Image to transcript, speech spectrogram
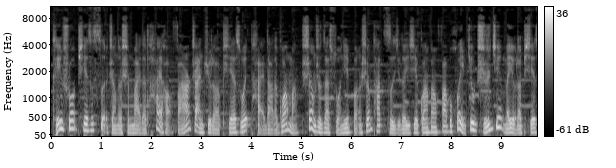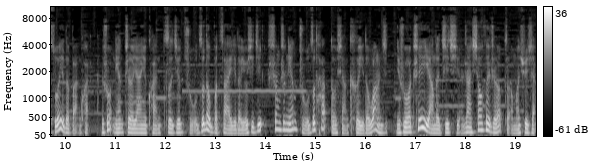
可以说，PS 四真的是卖的太好，反而占据了 PSV 太大的光芒。甚至在索尼本身它自己的一些官方发布会，就直接没有了 PSV 的板块。你说，连这样一款自己主子都不在意的游戏机，甚至连主子他都想刻意的忘记。你说这样的机器，让消费者怎么去想？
